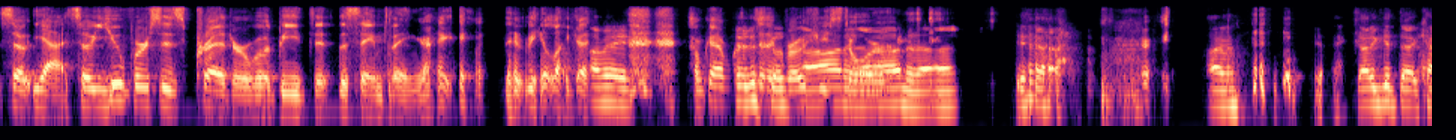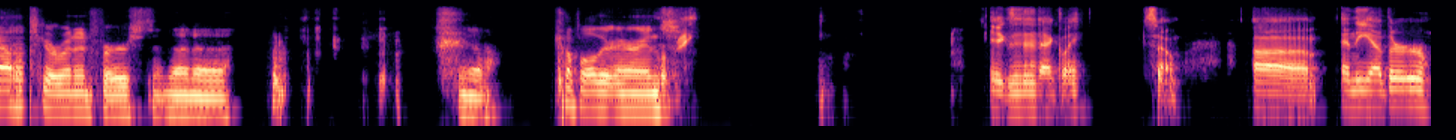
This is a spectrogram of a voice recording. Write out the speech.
so yeah, so you versus Predator would be d- the same thing, right? It'd be like a, I mean, I'm going to the grocery on store. and on and on. Yeah. I'm yeah, got to get that Costco running first, and then uh, yeah, a couple other errands. Exactly. So, um, any other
